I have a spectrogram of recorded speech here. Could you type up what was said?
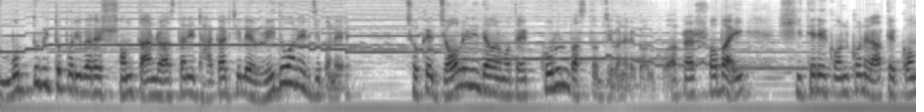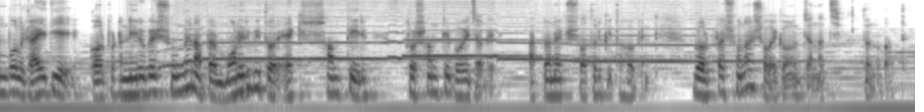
মধ্যবিত্ত পরিবারের সন্তান রাজধানী ঢাকার ছিল রিদওয়ানের জীবনের চোখে জল এনে দেওয়ার মতো এক করুণ বাস্তব জীবনের গল্প। আপনারা সবাই শীতের কনকনে রাতে কম্বল গায়ে দিয়ে গল্পটা নীরবে শুনবেন, আপনার মনের ভিতর এক শান্তির প্রশান্তি বয়ে যাবে। আপনি অনেক সতর্কিত হবেন। গল্পটা শোনার সবাইকে অনুরোধ জানাচ্ছি। ধন্যবাদ।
